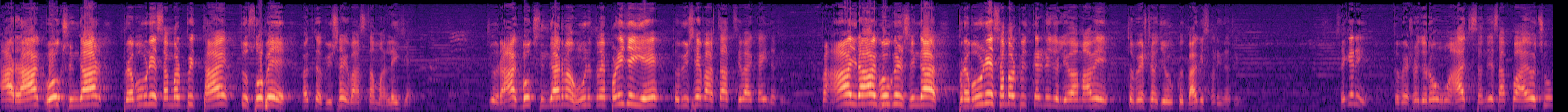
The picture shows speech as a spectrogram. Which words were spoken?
આ રાગ, ભોગ, શૃંગાર પ્રભુને સમર્પિત થાય, તો શોભે. ફક્ત વિષય વાસ્તવમાં લઈ જાય. જો રાગ, ભોગ, શૃંગારમાં હું ને તમે પડી જઈએ, તો વિષય વાસ્તા સિવાય કંઈ નથી. પણ આ જ રાગ ભોગ શૃંગાર પ્રભુને સમર્પિત કરીને જો લેવામાં આવે તો વૈષ્ણવ જેવું કોઈ ભાગ્યશાળી નથી. છે કે નહીં? તો વૈષ્ણવજનો હું આ જ સંદેશ આપવા આવ્યો છું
